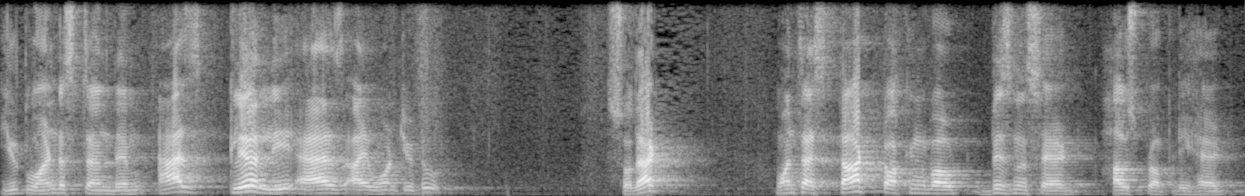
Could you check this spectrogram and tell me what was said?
you to understand them as clearly as I want you to. So that once I start talking about business head, house property head,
